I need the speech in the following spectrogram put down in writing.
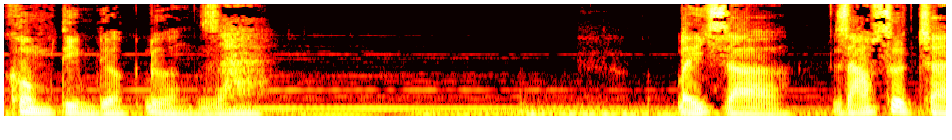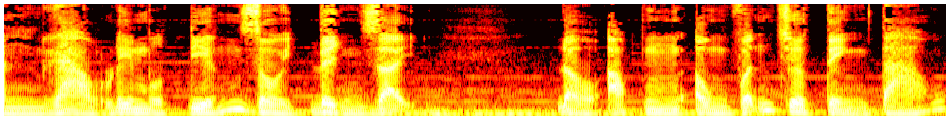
không tìm được đường ra. Bấy giờ, giáo sư Trần gào lên một tiếng rồi tỉnh dậy. Đầu óc ông vẫn chưa tỉnh táo,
